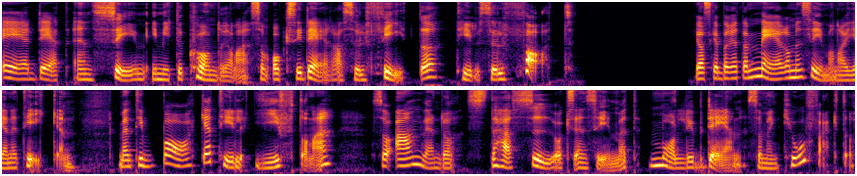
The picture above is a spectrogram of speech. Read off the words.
är det enzym i mitokondrierna som oxiderar sulfiter till sulfat. Jag ska berätta mer om enzymerna och genetiken, men tillbaka till gifterna så använder det här suoxenzymet molybden som en kofaktor.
